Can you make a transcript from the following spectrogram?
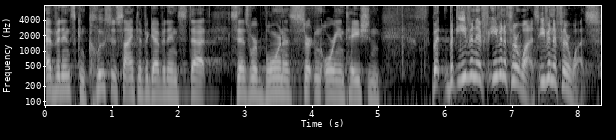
evidence, conclusive scientific evidence that says we're born a certain orientation. But, but even, if, even if there was, even if there was,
